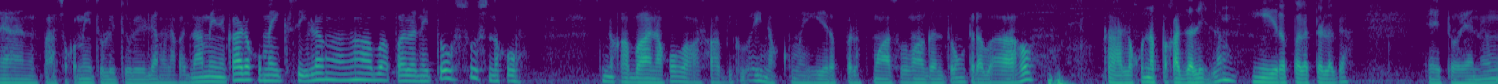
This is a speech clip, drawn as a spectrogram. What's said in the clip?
Yan, pasok kami tuloy-tuloy lang lakad namin. Akala ko maiksi lang, ang haba pala nito. Sus, naku. Kinakabahan ako, baka sabi ko, ay naku, mahirap pala pumasok sa mga gantong trabaho. Akala ko napakadali lang, hirap pala talaga. Ito, yan, ang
